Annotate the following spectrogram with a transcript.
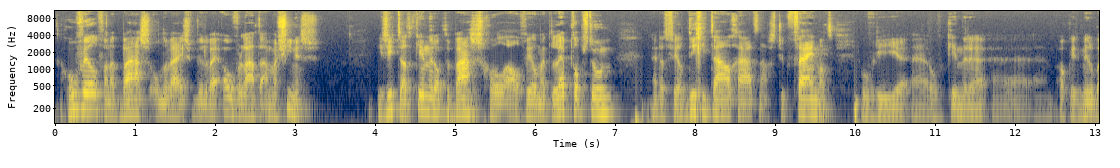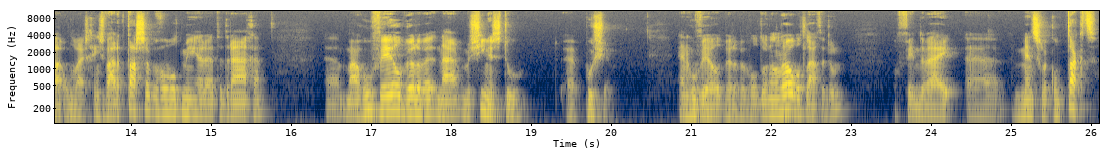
hoeveel van het basisonderwijs willen wij overlaten aan machines? Je ziet dat kinderen op de basisschool al veel met laptops doen dat veel digitaal gaat. Nou, dat is natuurlijk fijn, want hoeven, die, uh, hoeven kinderen uh, ook in het middelbaar onderwijs geen zware tassen bijvoorbeeld meer te dragen. maar hoeveel willen we naar machines toe pushen? En hoeveel willen we bijvoorbeeld door een robot laten doen? Of vinden wij menselijk contact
